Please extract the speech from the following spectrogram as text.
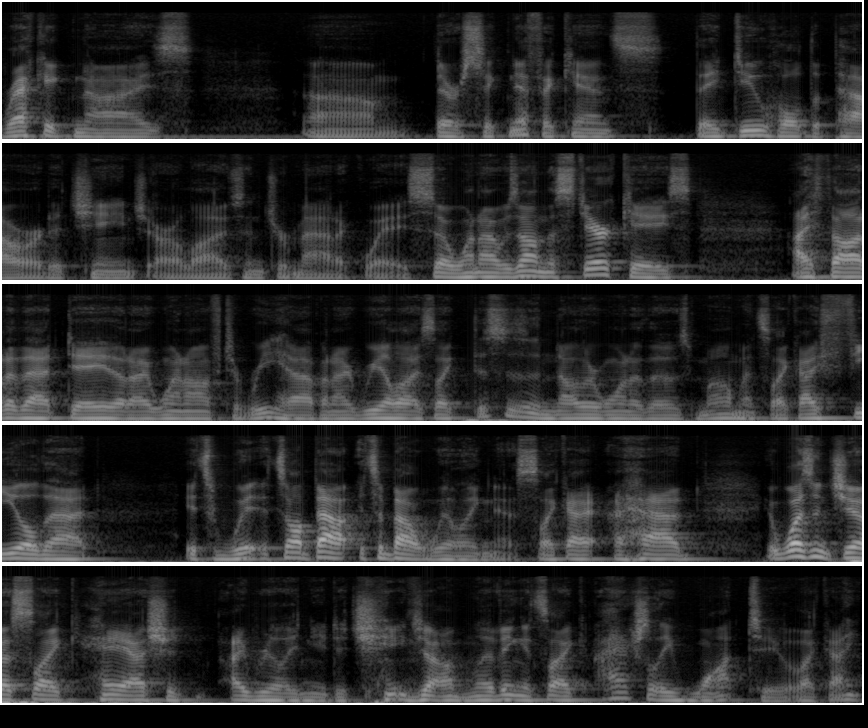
recognize um, their significance, they do hold the power to change our lives in dramatic ways. So when I was on the staircase, I thought of that day that I went off to rehab, and I realized like this is another one of those moments. Like I feel that it's it's about it's about willingness. Like I, I had it wasn't just like hey I should I really need to change how I'm living. It's like I actually want to. Like I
